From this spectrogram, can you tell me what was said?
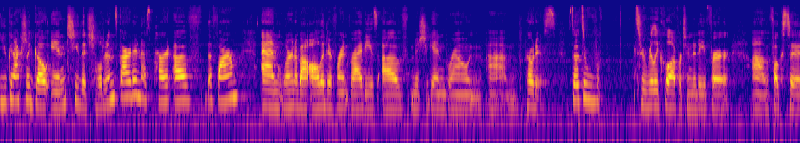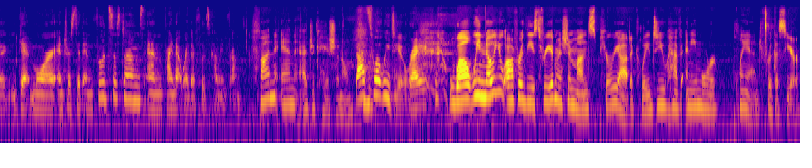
You can actually go into the children's garden as part of the farm and learn about all the different varieties of Michigan-grown um, produce. So it's a it's a really cool opportunity for um, folks to get more interested in food systems and find out where their food's coming from. Fun and educational. That's what we do, right? Well, we know you offer these free admission months periodically. Do you have any more planned for this year?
